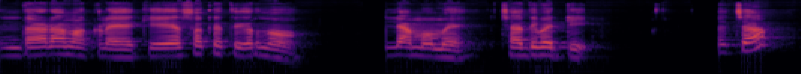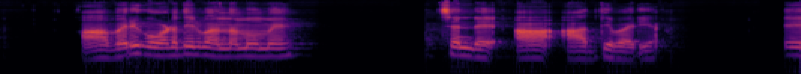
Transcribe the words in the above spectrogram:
എന്താടാ മക്കളെ? കേസൊക്കെ തീർന്നോ? ഇല്ല അമ്മൂമ്മേ ചതി പറ്റി. വെച്ചാ അവർ കോടതിയിൽ വന്നമ്മൂമ്മേ അച്ഛന്റെ ആ ആദ്യ ഭാര്യ. ഏ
